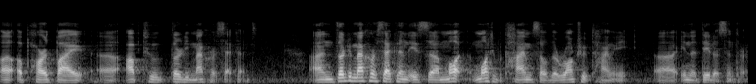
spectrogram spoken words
uh apart by uh, up to 30 microseconds. And 30 microseconds is uh, multiple times of the round trip time in the data center.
